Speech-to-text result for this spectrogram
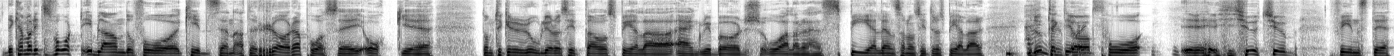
Det kan vara lite svårt ibland att få kidsen att röra på sig och eh, de tycker det är roligare att sitta och spela Angry Birds och alla de här spelen som de sitter och spelar. Men då upptäckte jag på eh, Youtube finns det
